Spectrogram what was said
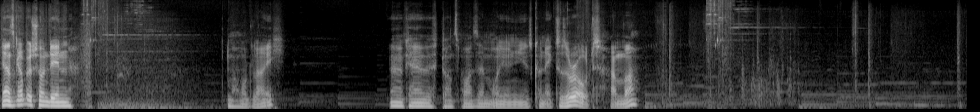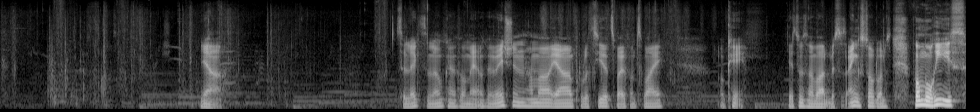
Ja, es gab ja schon den... Machen wir gleich. Okay, with transport them, all you need is connect to the road. Haben wir. Ja. Select the local for more information. Haben wir, ja, produziert, 2 von 2. Okay. Jetzt müssen wir warten, bis es eingestaubt worden ist. Von Maurice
